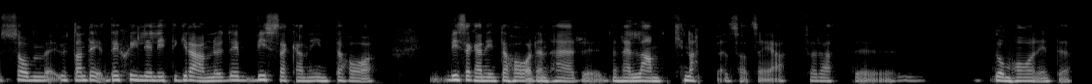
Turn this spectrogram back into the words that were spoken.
som, utan det, det skiljer lite grann. Det, vissa kan inte ha Vissa kan inte ha den här, den här lampknappen så att säga, för att eh, de har inte,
